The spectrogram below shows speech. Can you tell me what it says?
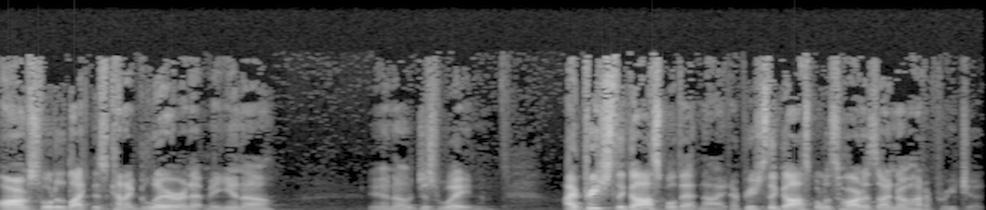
Arms folded like this, kind of glaring at me, you know. You know, just waiting. I preached the gospel that night. I preached the gospel as hard as I know how to preach it.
